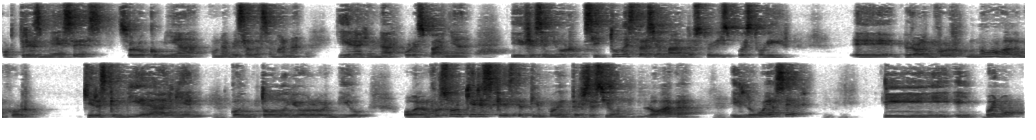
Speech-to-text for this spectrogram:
por tres meses, solo comía una vez a la semana y era ayunar por España. Y dije, Señor, si tú me estás llamando, estoy dispuesto a ir. Eh, pero a lo mejor no, a lo mejor quieres que envíe a alguien, con todo yo lo envío. O a lo mejor solo quieres que este tiempo de intercesión lo haga y lo voy a hacer. Y, bueno,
